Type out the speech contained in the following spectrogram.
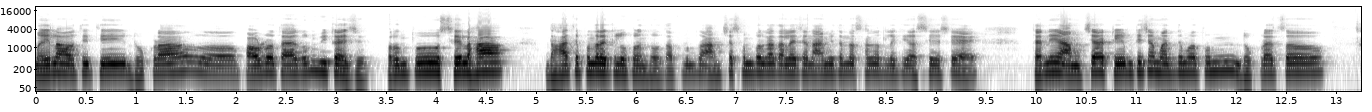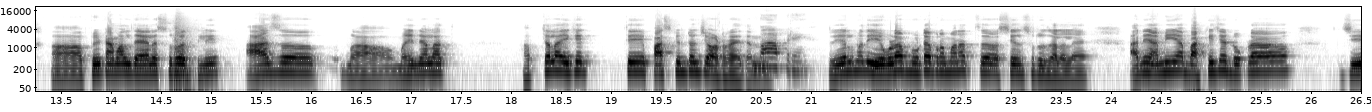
महिला होती ती ढोकळा पावडर तयार करून विकायचे. परंतु सेल हा दहा ते पंधरा किलोपर्यंत होता. परंतु आमच्या संपर्कात आल्याच्यानं आम्ही त्यांना सांगितलं की असे असे आहे. त्यांनी आमच्या टी एम टीच्या माध्यमातून ढोकळ्याचं पीठ आम्हाला द्यायला सुरुवात केली. आज महिन्याला हप्त्याला एक एक ते पाच क्विंटलची ऑर्डर आहे त्यांना. रिअलमध्ये एवढा मोठ्या प्रमाणात सेल सुरू झालेला आहे. आणि आम्ही या बाकीच्या ढोकळा जी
